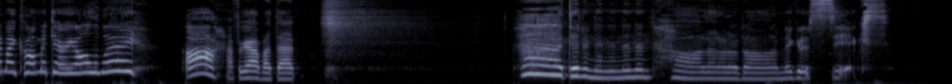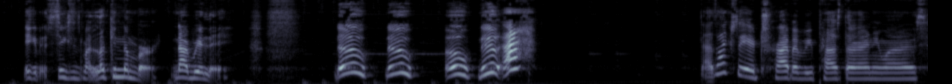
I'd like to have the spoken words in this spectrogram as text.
am I commentary all the way? Ah, I forgot about that. Ah, ah, la, la, la, la, negative six. Negative six is my lucky number. Not really. No, no, oh, no, ah! That's actually a if we passed there anyways.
